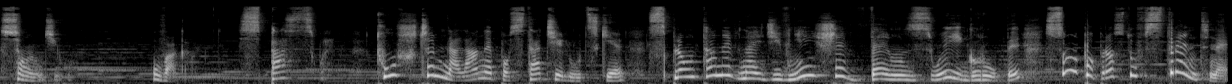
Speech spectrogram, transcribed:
sądził? Uwaga. Spasłe tłuszczem nalane postacie ludzkie, splątane w najdziwniejsze węzły i grupy, są po prostu wstrętne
